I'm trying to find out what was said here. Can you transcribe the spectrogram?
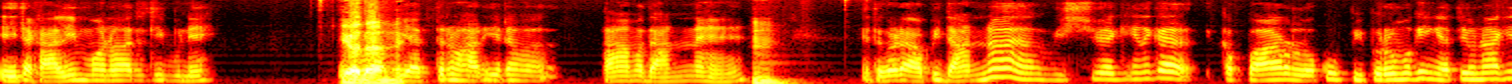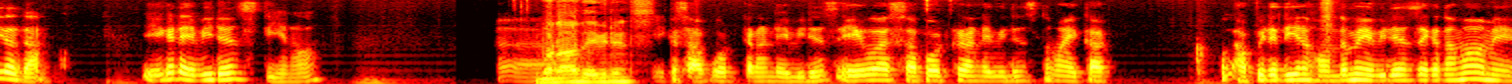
ඊට කලින් මොනවද තිබුණේ ඒව දන්නේ අපි ඇත්තටම හරියටම තාම දන්නේ. එතකොට අපි දන්නවා විශ්වය කියන එක එකපාර ලොකු පිපුරුමකින් ඇති වුණා කියලා දන්නවා ඒකට එවිඩන්ස් තියෙනවා අ, මොනවද එවිඩන්ස් ඒක සපෝට් කරන්න එවිඩන්ස් ඒවා සපෝට් කරන්න එවිඩන්ස් තමයි එකක් අපිට තියෙන හොඳම එවිඩන්ස් එක තමයි මේ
